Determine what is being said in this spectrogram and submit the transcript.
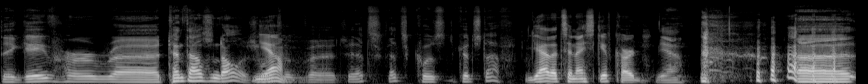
they gave her uh, ten thousand dollars. Yeah. of, uh, that's that's cool, good stuff. Yeah, that's a nice gift card. Yeah. uh,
